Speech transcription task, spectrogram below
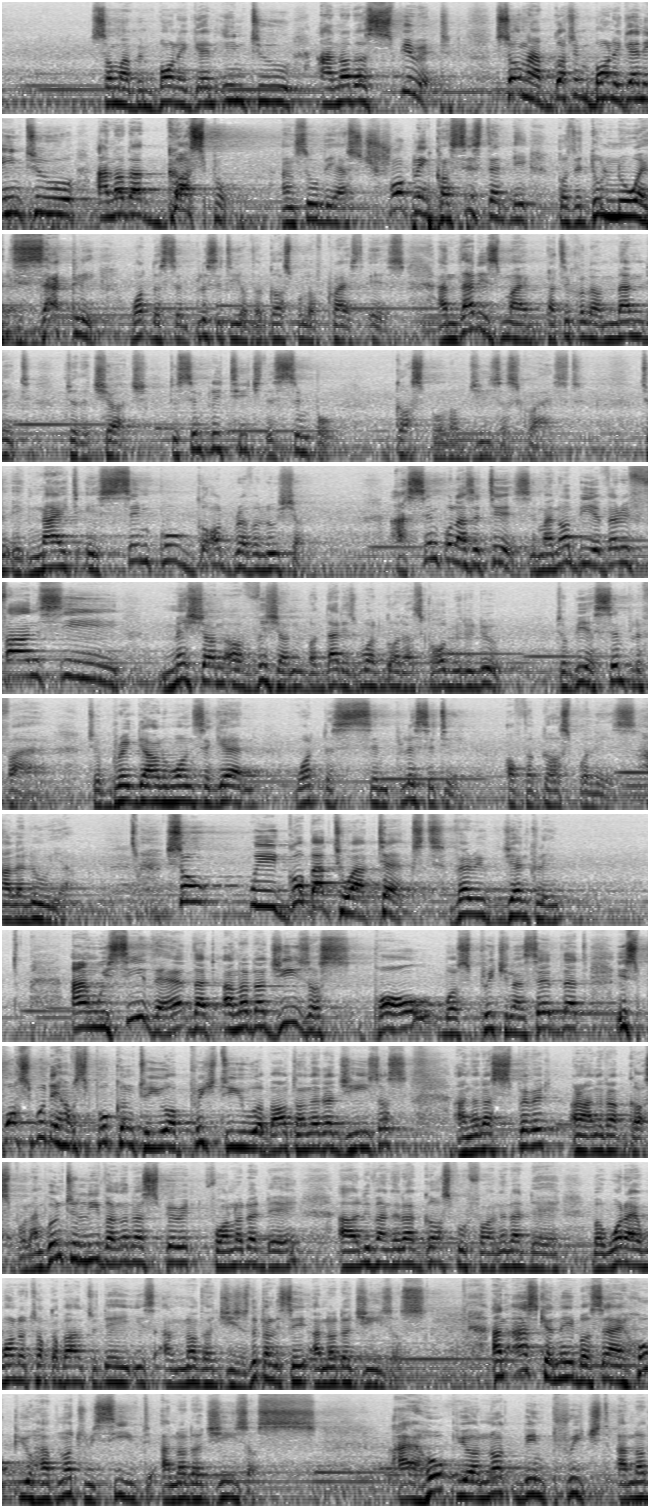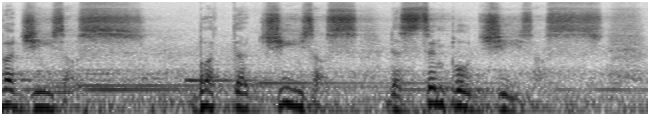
Some have been born again into another spirit. Some have gotten born again into another gospel. And so they are struggling consistently because they don't know exactly what the simplicity of the gospel of Christ is. And that is my particular mandate to the church to simply teach the simple gospel of Jesus Christ, to ignite a simple God revolution. As simple as it is, it might not be a very fancy mission or vision, but that is what God has called me to do to be a simplifier, to break down once again what the simplicity of the gospel is. Hallelujah. So, we go back to our text very gently, And we see there that another Jesus, Paul, was preaching and said that it's possible they have spoken to you or preached to you about another Jesus, another spirit, or another gospel. I'm going to leave another spirit for another day. I'll leave another gospel for another day. But what I want to talk about today is another Jesus. Look and say another Jesus. And ask your neighbor, say, I hope you have not received another Jesus. I hope you are not being preached another Jesus, but the Jesus, the simple Jesus.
